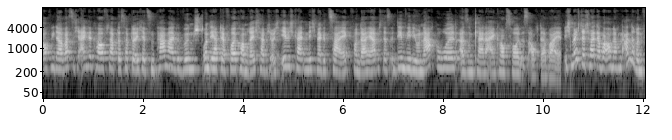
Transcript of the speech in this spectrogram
auch wieder, was ich eingekauft habe, das habt ihr euch jetzt ein paar Mal gewünscht. Und ihr habt ja vollkommen recht, habe ich euch Ewigkeiten nicht mehr gezeigt. Von daher habe ich das in dem Video nachgeholt, also ein kleiner Einkaufshaul ist auch dabei. Ich möchte euch heute aber auch noch einen anderen...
